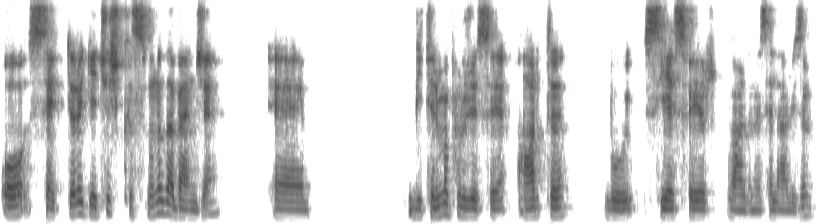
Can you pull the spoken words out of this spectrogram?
O sektöre geçiş kısmını da bence e, bitirme projesi artı bu CS Fair vardı mesela bizim.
